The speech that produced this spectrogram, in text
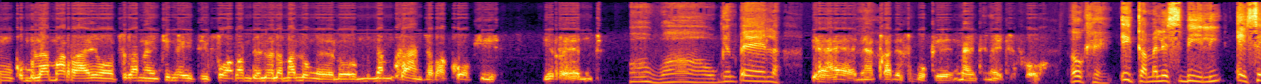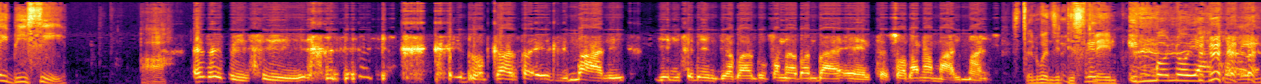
ngikhumbula ama riots ka 1984 abambelwela amalungelo namhlanje abakhokhi irent. oh wow ngempela Yeah, niyaqala esibuke 1984. okay igama lesibili SABC ah. SABC i-broadcaster edla imali yemisebenzi yabantu kufanele abantu baya actor so abanamali manje. sicela ukwenza i-disclaimer imbono yakho leyo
